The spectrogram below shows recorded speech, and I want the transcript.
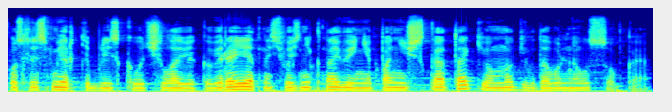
после смерти близкого человека, вероятность возникновения панической атаки у многих довольно высокая.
